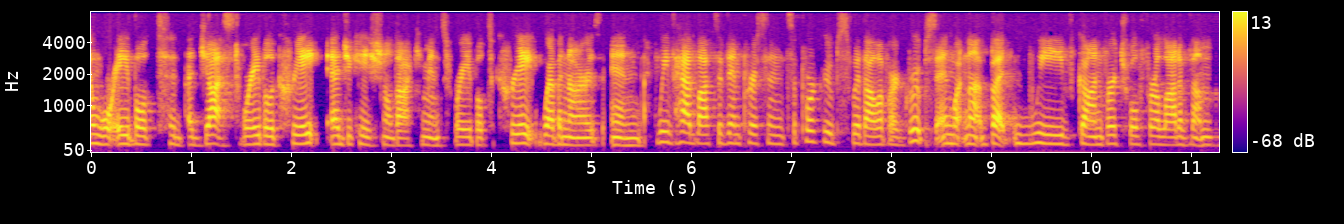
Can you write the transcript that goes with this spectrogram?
and we're able to adjust. We're able to create educational documents. We're able to create webinars. And we've had lots of in person support groups with all of our groups and whatnot, but we've gone virtual for a lot of them.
